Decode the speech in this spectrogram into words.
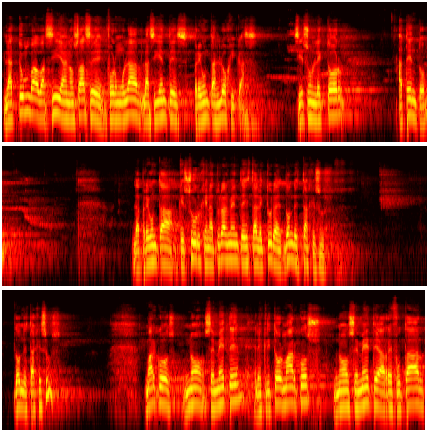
La tumba vacía nos hace formular las siguientes preguntas lógicas. Si es un lector atento, la pregunta que surge naturalmente de esta lectura es, ¿dónde está Jesús? ¿Dónde está Jesús? Marcos no se mete, el escritor Marcos no se mete a refutar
